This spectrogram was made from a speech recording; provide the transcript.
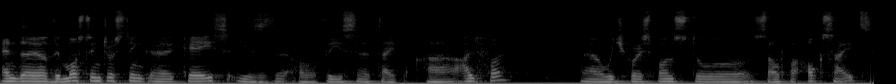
And uh, the most interesting uh, case is of this uh, type uh, alpha, uh, which corresponds to sulfur oxides.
